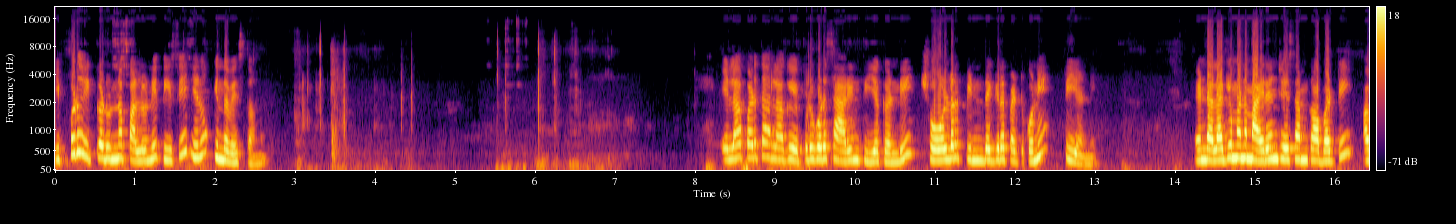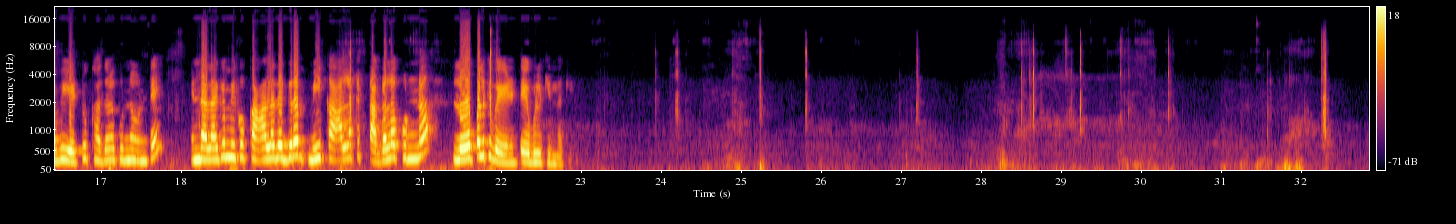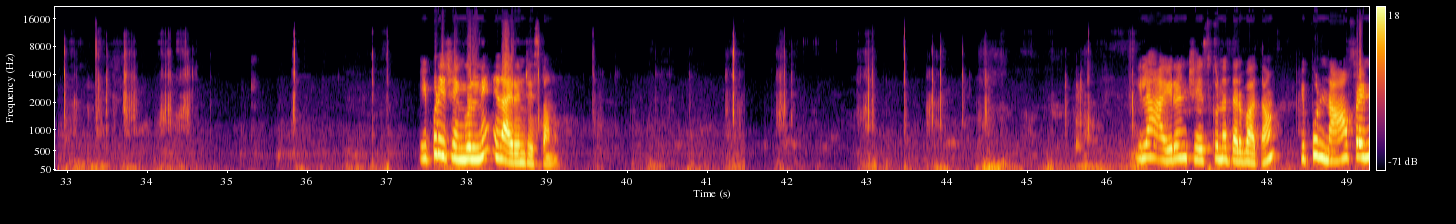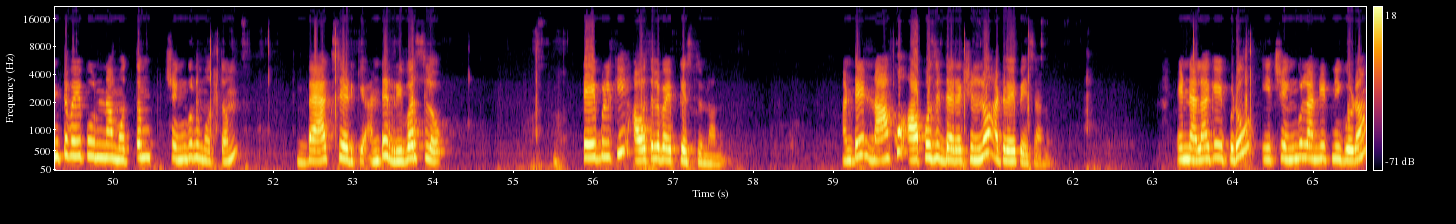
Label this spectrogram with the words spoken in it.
ఇప్పుడు ఇక్కడ ఉన్న పళ్ళుని తీసి నేను కింద వేస్తాను. ఎలా పడితే అలాగే ఎప్పుడు కూడా శారీని తీయకండి. షోల్డర్ పిన్ దగ్గర పెట్టుకొని తీయండి. అండ్ అలాగే మనం ఐరన్ చేసాం కాబట్టి అవి ఎటు కదలకుండా ఉంటే అండ్ అలాగే మీకు కాళ్ళ దగ్గర మీ కాళ్ళకి తగలకుండా లోపలికి వేయండి టేబుల్ కిందకి. ఇప్పుడు ఈ చెంగుల్ని నేను ఐరన్ చేస్తాను. ఇలా ఐరన్ చేసుకున్న తర్వాత ఇప్పుడు నా ఫ్రంట్ వైపు ఉన్న మొత్తం చెంగును మొత్తం బ్యాక్ సైడ్కి అంటే రివర్స్లో టేబుల్కి అవతల వైపుకి వేస్తున్నాను. అంటే నాకు ఆపోజిట్ డైరెక్షన్లో అటువైపు వేసాను. అండ్ అలాగే ఇప్పుడు ఈ చెంగులన్నిటినీ కూడా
